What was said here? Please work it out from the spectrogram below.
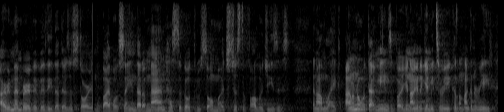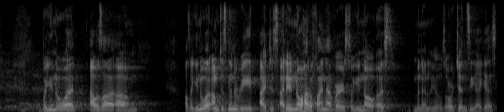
I remember vividly that there's a story in the Bible saying that a man has to go through so much just to follow Jesus. And I'm like, I don't know what that means, but you're not gonna get me to read because I'm not gonna read. But you know what? I was, uh, um, I was like, you know what? I'm just gonna read. I just, I didn't know how to find that verse, so you know us millennials or Gen Z, I guess.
